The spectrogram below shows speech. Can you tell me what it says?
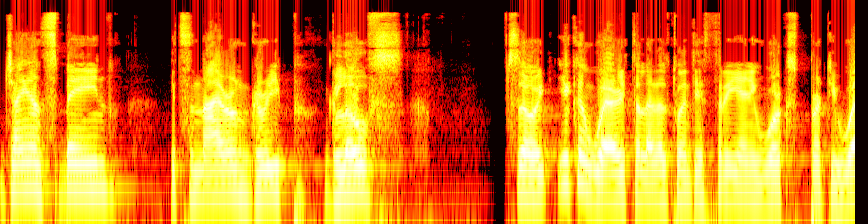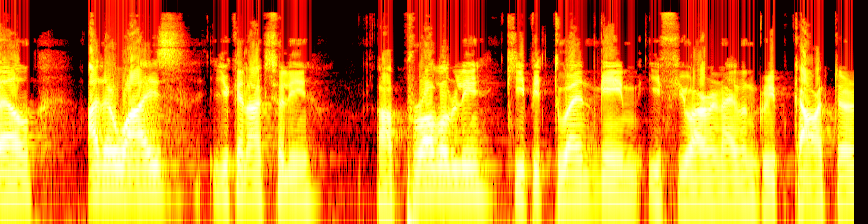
Giant's Bane, it's an iron grip, gloves, so you can wear it at level 23 and it works pretty well. Otherwise, you can actually Uh, probably keep it to endgame if you are an iron Grip character.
